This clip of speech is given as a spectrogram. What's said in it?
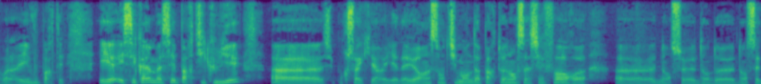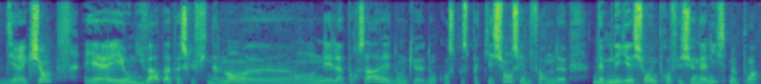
voilà, et vous partez. Et, c'est quand même assez particulier. c'est pour ça qu'il y a, d'ailleurs un sentiment d'appartenance assez fort dans, ce, dans, cette direction, et, on y va, parce que finalement, on est là pour ça, et donc, donc on se pose pas de questions. C'est une forme d'abnégation, de professionnalisme. Point.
